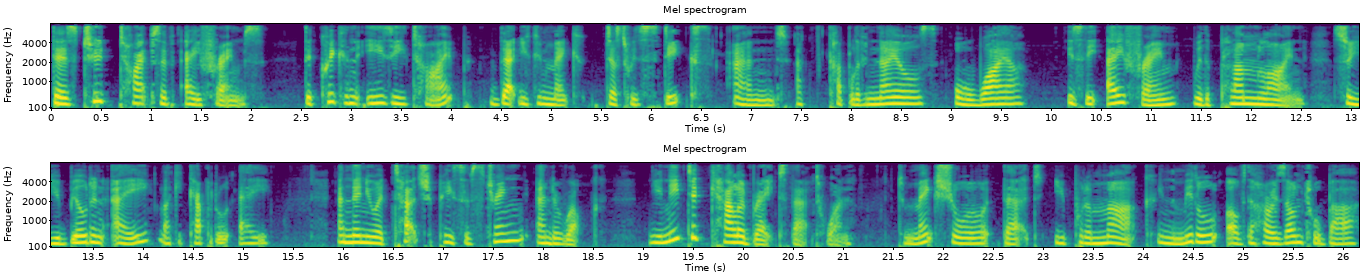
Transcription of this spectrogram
There's two types of A-frames. The quick and easy type that you can make just with sticks and a couple of nails or wire is the A-frame with a plumb line. So you build an A, like a capital A, and then you attach a piece of string and a rock. You need to calibrate that one to make sure that you put a mark in the middle of the horizontal bar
